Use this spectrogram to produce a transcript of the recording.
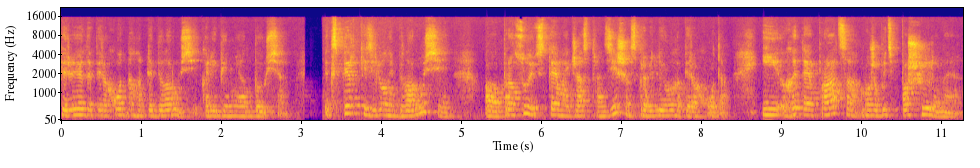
перыяда пераходнага для Беларусі, калі б ён не адбыўся. Эксперткі зялёнай беларусі працуюць з тэмай just transition справядлівага перахода і гэтая праца можа быць пашыраная.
